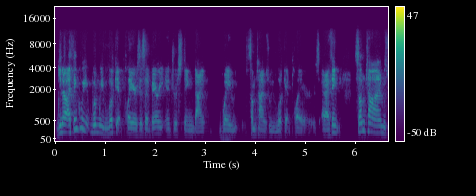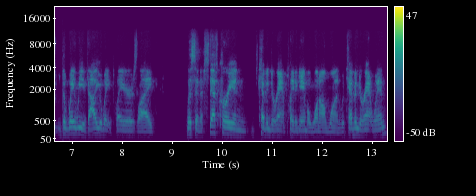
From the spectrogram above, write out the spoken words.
you know, I think we when we look at players, it's a very interesting di- way. Sometimes we look at players, and I think sometimes the way we evaluate players, like, listen, if Steph Curry and Kevin Durant played a game of one on one, would Kevin Durant win?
